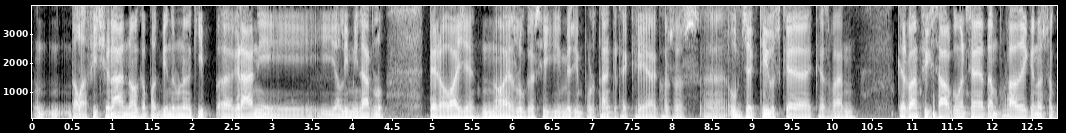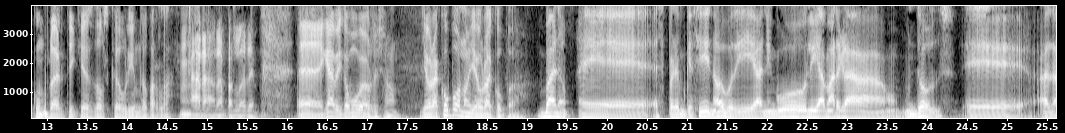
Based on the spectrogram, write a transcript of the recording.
de l'aficionat, no? que pot vindre un equip eh, gran i, i eliminar-lo. Però, vaja, no és el que sigui més important. Crec que hi ha coses, eh, objectius que, que es van que es van fixar al començament de temporada i que no s'han complert i que és dels que hauríem de parlar. Ara, ara parlarem. Eh, Gavi, com ho veus això? Hi haurà Copa o no hi haurà Copa? Bueno, eh, esperem que sí, no? Vull dir, a ningú li amarga un dolç. Eh, en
